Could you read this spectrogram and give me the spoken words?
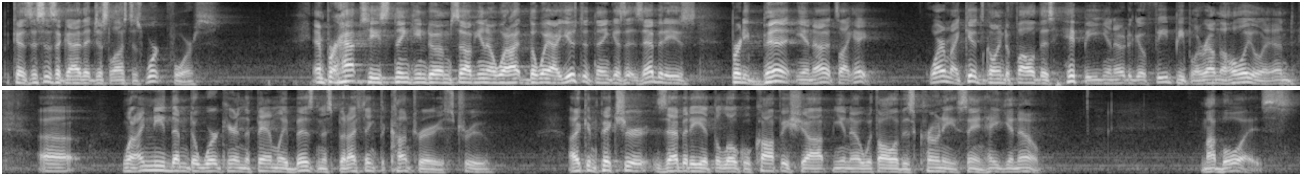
because this is a guy that just lost his workforce. And perhaps he's thinking to himself, you know, what I, the way I used to think is that Zebedee's pretty bent, you know, it's like, hey, why are my kids going to follow this hippie, you know, to go feed people around the Holy Land uh, when I need them to work here in the family business? But I think the contrary is true. I can picture Zebedee at the local coffee shop, you know, with all of his cronies saying, hey, you know, my boys,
